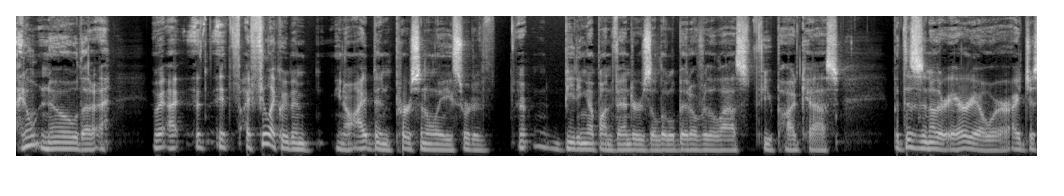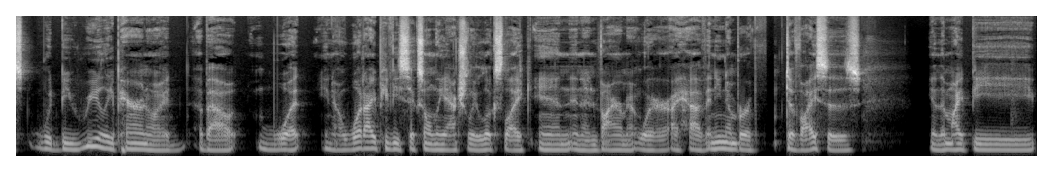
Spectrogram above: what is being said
I don't know that. I, I mean, I, it, I feel like we've been, you know, I've been personally sort of beating up on vendors a little bit over the last few podcasts, but this is another area where I just would be really paranoid about what, you know, what IPv6 only actually looks like in an environment where I have any number of devices you know, that might be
